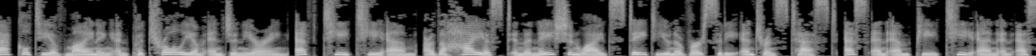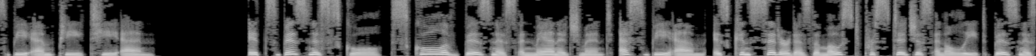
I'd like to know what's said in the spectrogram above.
Faculty of Mining and Petroleum Engineering FTTM are the highest in the nationwide State University Entrance Test SNMPTN and SBMPTN. Its business school, School of Business and Management (SBM), is considered as the most prestigious and elite business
